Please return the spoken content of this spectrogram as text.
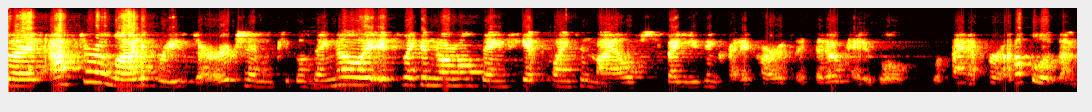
But after a lot of research and people saying, no, it's like a normal thing to get points and miles just by using credit cards, I said, okay, we'll, we'll sign up for a couple of them.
